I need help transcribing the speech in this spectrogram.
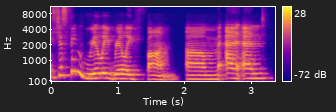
it's just been really really fun. Um and and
